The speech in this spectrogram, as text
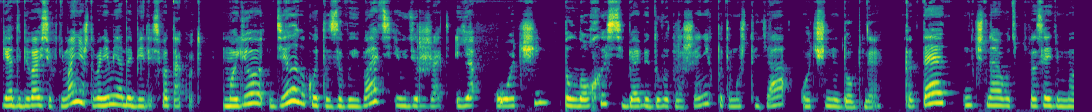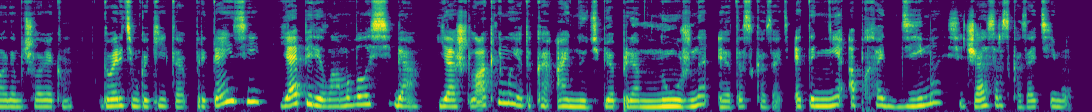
Я добиваюсь их внимания, чтобы они меня добились. Вот так вот. Мое дело какое-то завоевать и удержать. И я очень плохо себя веду в отношениях, потому что я очень удобная. Когда я начинаю вот с последним молодым человеком говорить ему какие-то претензии, я переламывала себя. Я шла к нему, я такая, Ань, ну тебе прям нужно это сказать. Это необходимо сейчас рассказать ему.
